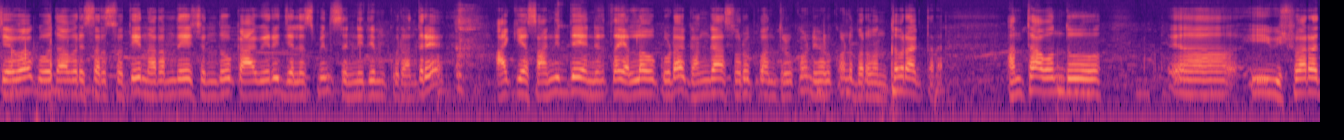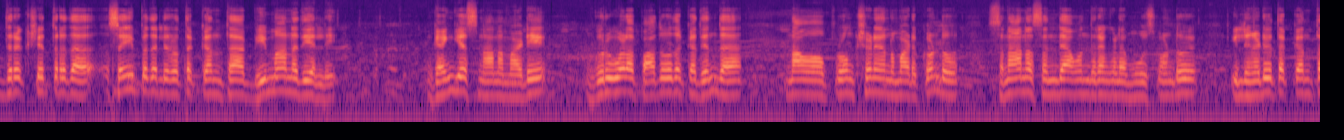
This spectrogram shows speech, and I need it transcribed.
ಚೇವ, ಗೋದಾವರಿ ಸರಸ್ವತಿ, ನರ್ಮದೆ ಸಿಂಧು ಕಾವೇರಿ, ಜಲಸ್ಮಿನ್ ಸನ್ನಿಧಿಮ್ ಕುರು. ಅಂದರೆ ಆಕೆಯ ಸಾನ್ನಿಧ್ಯ ಏನಿರ್ತ ಎಲ್ಲವೂ ಕೂಡ ಗಂಗಾ ಸ್ವರೂಪ ಅಂತ ತಿಳ್ಕೊಂಡು ಹೇಳ್ಕೊಂಡು ಬರುವಂಥವ್ರು ಆಗ್ತಾರೆ ಅಂಥ ಒಂದು ಈ ವಿಶ್ವಾರಾಧ್ಯರ ಕ್ಷೇತ್ರದ ಸಮೀಪದಲ್ಲಿರತಕ್ಕಂಥ ಭೀಮಾ ನದಿಯಲ್ಲಿ ಗಂಗೆ ಸ್ನಾನ ಮಾಡಿ ಗುರುಗಳ ಪಾದೋದಕದಿಂದ ನಾವು ಪ್ರೋಕ್ಷಣೆಯನ್ನು ಮಾಡಿಕೊಂಡು ಸ್ನಾನ ಸಂಧ್ಯಾ ವಂದನೆಗಳ ಮುಗಿಸ್ಕೊಂಡು ಇಲ್ಲಿ ನಡೆಯತಕ್ಕಂಥ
